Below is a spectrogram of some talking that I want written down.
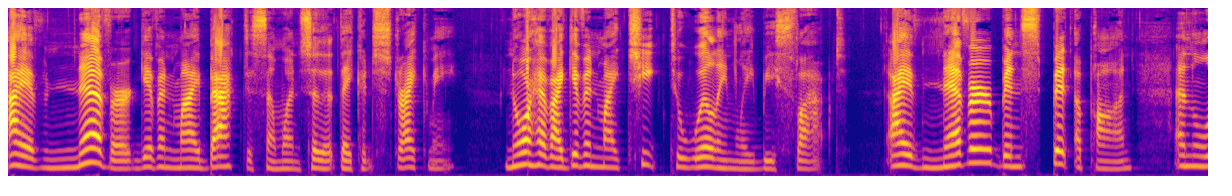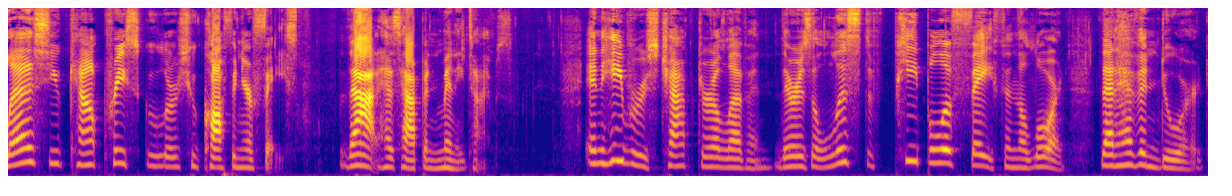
I have never given my back to someone so that they could strike me, nor have I given my cheek to willingly be slapped. I have never been spit upon unless you count preschoolers who cough in your face. That has happened many times. In Hebrews chapter 11, there is a list of people of faith in the Lord that have endured.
